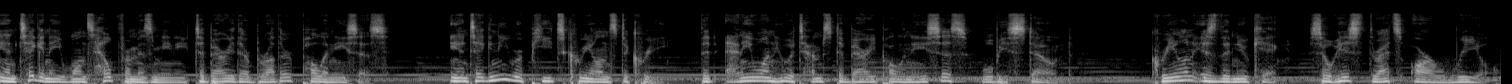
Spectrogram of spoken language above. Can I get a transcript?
Antigone wants help from Ismene to bury their brother Polynices. Antigone repeats Creon's decree that anyone who attempts to bury Polynices will be stoned. Creon is the new king, so his threats are real.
